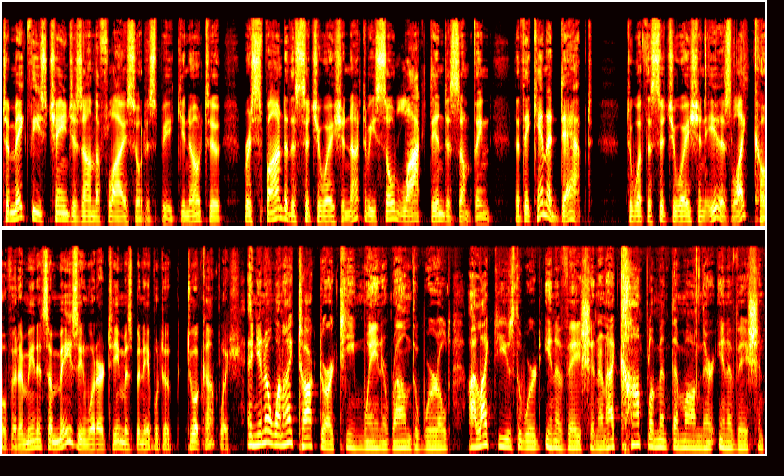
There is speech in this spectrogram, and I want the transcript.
to make these changes on the fly, so to speak, you know, to respond to the situation, not to be so locked into something that they can't adapt to what the situation is, like COVID. I mean, it's amazing what our team has been able to, to accomplish. And you know, when I talk to our team, Wayne, around the world, I like to use the word innovation and I compliment them on their innovation.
